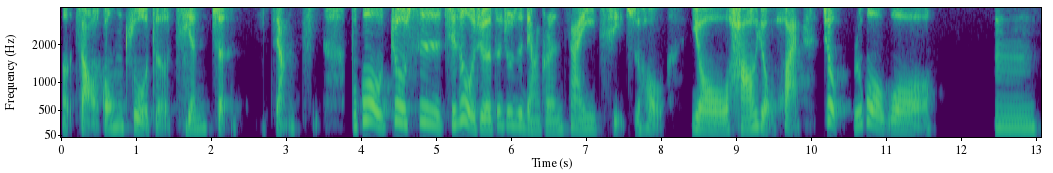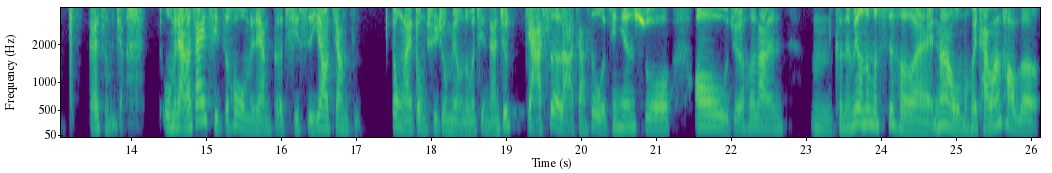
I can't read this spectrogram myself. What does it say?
呃找工作的签证。这样子，不过就是，其实我觉得这就是两个人在一起之后有好有坏。就如果我，嗯，该怎么讲？我们两个在一起之后，我们两个其实要这样子动来动去就没有那么简单。就假设啦，假设我今天说，哦，我觉得荷兰，嗯，可能没有那么适合，哎，那我们回台湾好了。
